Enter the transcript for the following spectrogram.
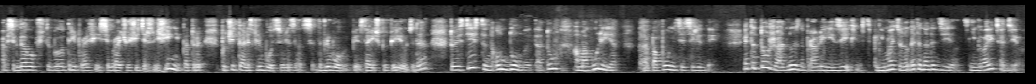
а всегда в обществе было три профессии – врач, учитель, священник, которые почитались в любой цивилизации, да в любом историческом периоде, да, то, естественно, он думает о том, а могу ли я э, пополнить эти ряды. Это тоже одно из направлений деятельности, понимаете? Но это надо делать, не говорить, а делать.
